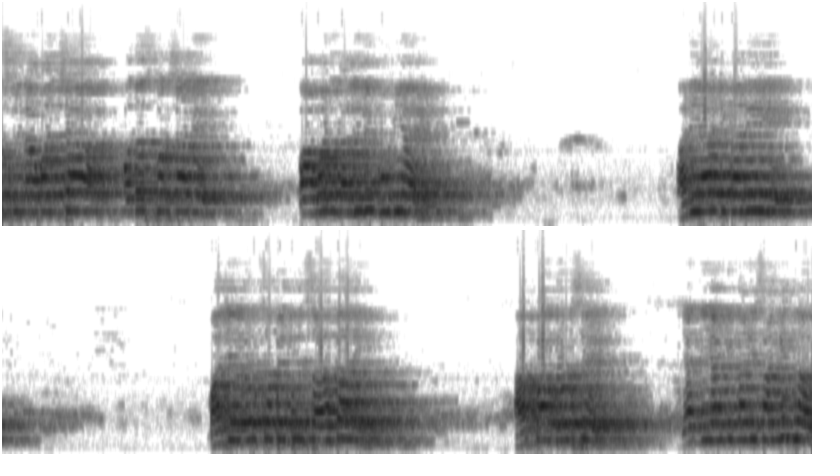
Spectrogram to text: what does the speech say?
प्रभू गावांच्या पदस्पर्शाने पावन झालेली भूमी आहे. आणि या ठिकाणी माझे लोकसभेतील सहकारी आप्पा गोडसे यांनी या ठिकाणी सांगितलं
